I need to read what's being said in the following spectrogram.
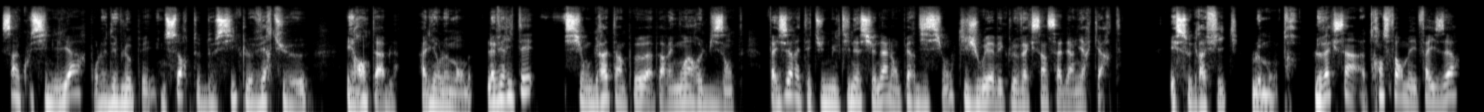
5 ou 6 milliards, pour le développer, une sorte de cycle vertueux et rentable, à lire le monde. La vérité, si on gratte un peu, apparaît moins reluisante. Pfizer était une multinationale en perdition qui jouait avec le vaccin sa dernière carte. Et ce graphique le montre. Le vaccin a transformé Pfizer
